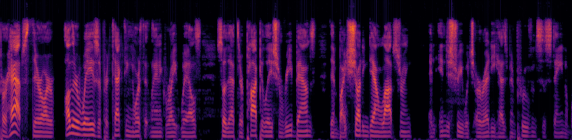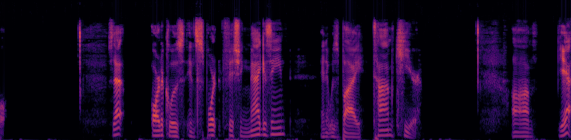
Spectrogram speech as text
Perhaps there are other ways of protecting North Atlantic right whales so that their population rebounds than by shutting down lobstering, an industry which already has been proven sustainable. So that article is in Sport Fishing Magazine, and it was by Tom Keer. Um, yeah,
